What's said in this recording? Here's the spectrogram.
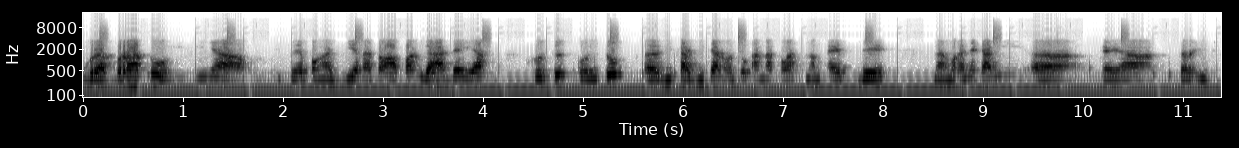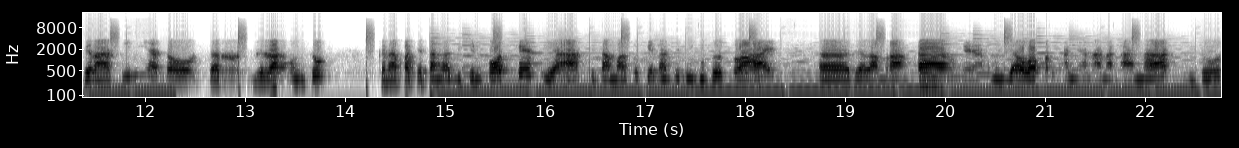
berat-berat tuh isinya, isinya pengajian atau apa nggak ada yang khusus untuk uh, disajikan untuk anak kelas 6 SD. Nah makanya kami uh, kayak terinspirasi nih atau tergerak untuk kenapa kita nggak bikin podcast ya kita masukin nanti di Google Slide uh, dalam rangka kayak menjawab pertanyaan anak-anak gitu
